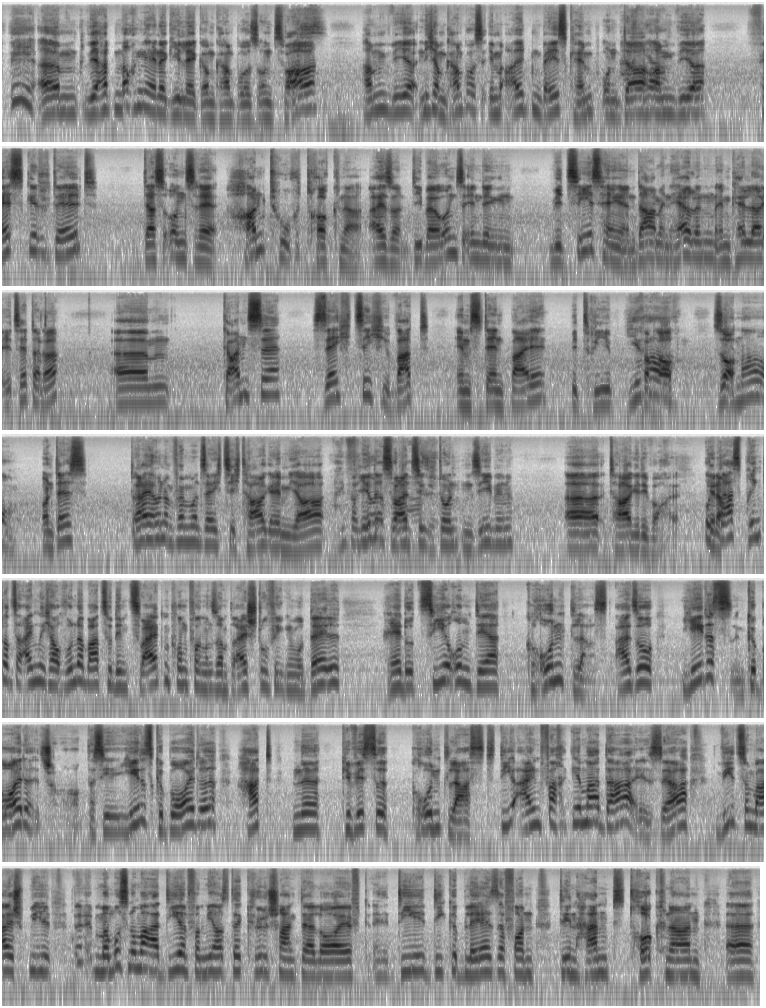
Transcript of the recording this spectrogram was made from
ähm, wir hatten noch einen Energieleck am Campus und zwar Was? haben wir, nicht am Campus, im alten Basecamp und Ach da ja. haben wir festgestellt, dass unsere Handtuchtrockner, also die bei uns in den WCs hängen, Damen, Herren, im Keller etc., ähm, ganze 60 Watt im Standby-Betrieb Ja. verbrauchen. So, Genau. und das 365 Tage im Jahr, Einfach nur das 24 Gas. Stunden, 7 äh, Tage die Woche. Und genau. das bringt uns eigentlich auch wunderbar zu dem zweiten Punkt von unserem dreistufigen Modell. Reduzierung der Grundlast. Also jedes Gebäude, jetzt schauen wir mal, ob das hier, jedes Gebäude hat eine gewisse Grundlast, die einfach immer da ist. Ja? Wie zum Beispiel, äh, man muss nur mal addieren, von mir aus der Kühlschrank, der läuft, äh, die, die Gebläse von den Handtrocknern, äh,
